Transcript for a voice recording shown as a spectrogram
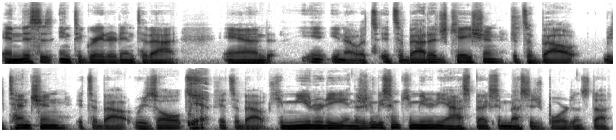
and this is integrated into that. And you know, it's it's about education. It's about retention. It's about results. Yeah. It's about community, and there's going to be some community aspects and message boards and stuff.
